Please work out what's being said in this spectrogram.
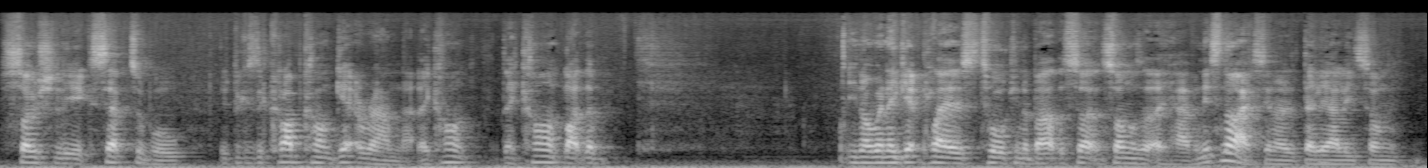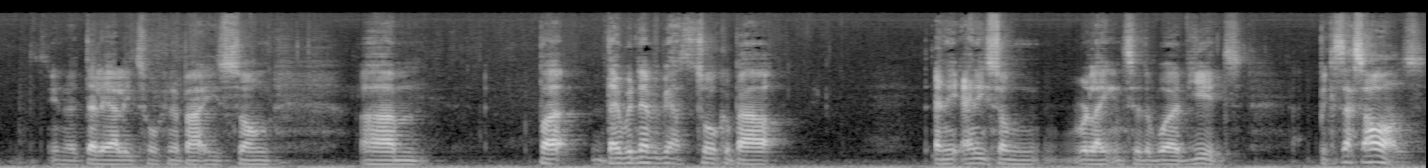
socially acceptable is because the club can't get around that. They can't. They can't like the. You know when they get players talking about the certain songs that they have, and it's nice. You know Dele Alli song. You know Dele Alli talking about his song, um, but they would never be able to talk about any any song relating to the word Yids because that's ours.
